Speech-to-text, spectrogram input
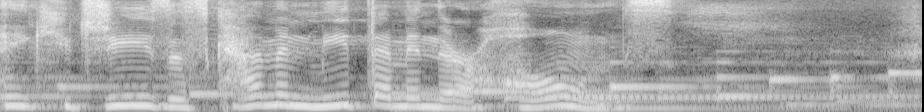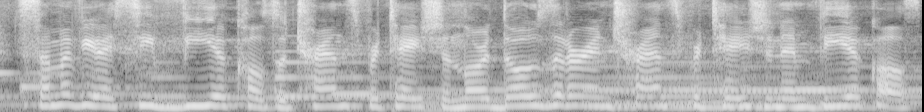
Thank you, Jesus. Come and meet them in their homes. Some of you, I see vehicles of transportation. Lord, those that are in transportation and vehicles,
